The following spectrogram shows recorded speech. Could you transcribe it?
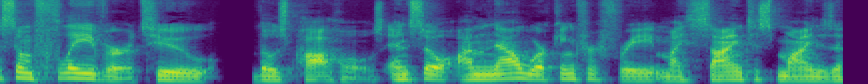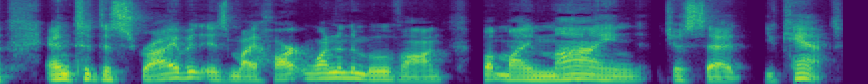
some flavor to those potholes. And so I'm now working for free. My scientist mind is, and to describe it is my heart wanted to move on, but my mind just said, you can't,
